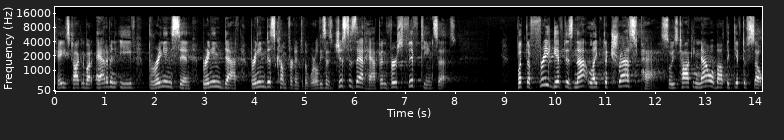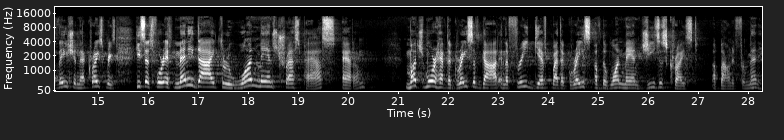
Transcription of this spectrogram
Okay he's talking about Adam and Eve bringing sin bringing death bringing discomfort into the world. He says just as that happened verse 15 says but the free gift is not like the trespass. So he's talking now about the gift of salvation that Christ brings. He says, For if many died through one man's trespass, Adam, much more have the grace of God and the free gift by the grace of the one man, Jesus Christ, abounded for many.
